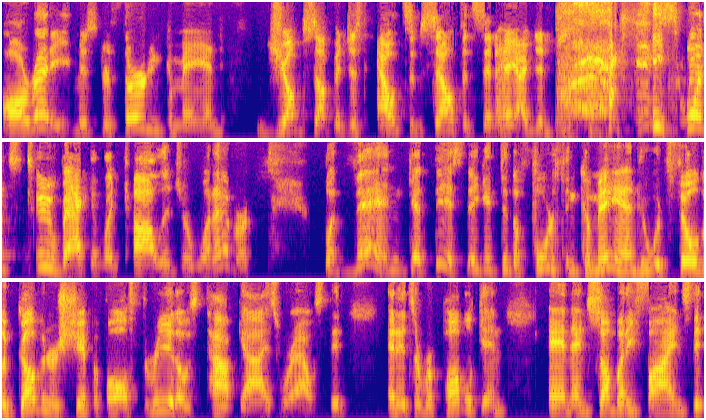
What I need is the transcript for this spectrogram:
already, Mr. Third in Command jumps up and just outs himself and said, Hey, I did blackface once too back in like college or whatever. But then, get this, they get to the fourth in command who would fill the governorship if all three of those top guys were ousted. And it's a Republican. And then somebody finds that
